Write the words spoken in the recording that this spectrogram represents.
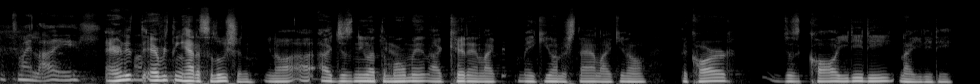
it's my life. every, Awesome. everything had a solution. You know, I, I just knew at the Yes. moment I couldn't like make you understand. Like you know, the card, just call EDD, not EDD,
